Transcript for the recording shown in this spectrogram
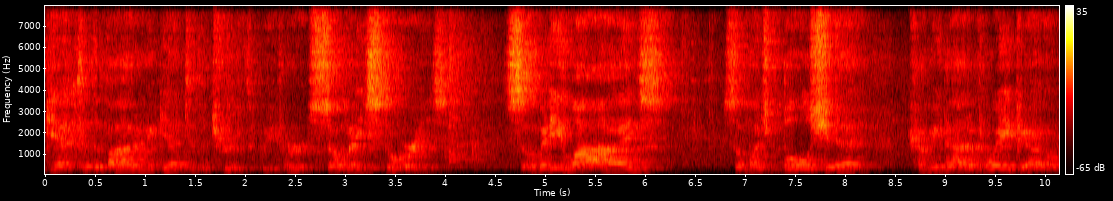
get to the bottom and get to the truth. We've heard so many stories, so many lies, so much bullshit coming out of Waco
